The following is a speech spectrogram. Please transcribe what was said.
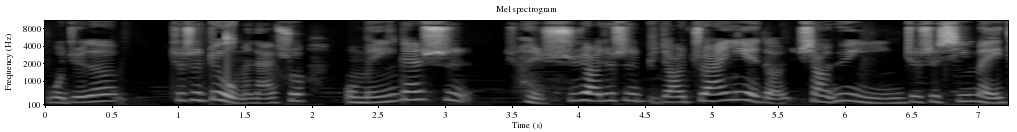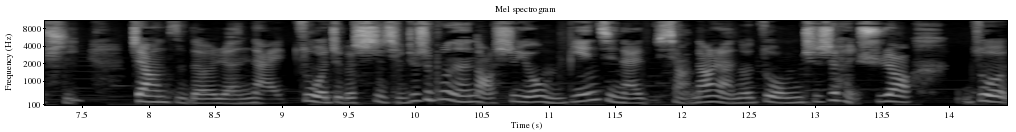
我觉得，就是对我们来说，我们应该是。很需要就是比较专业的，像运营就是新媒体这样子的人来做这个事情，就是不能老是由我们编辑来想当然的做。我们其实很需要做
